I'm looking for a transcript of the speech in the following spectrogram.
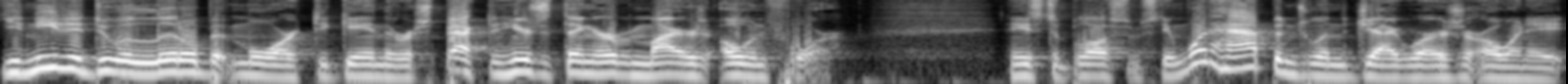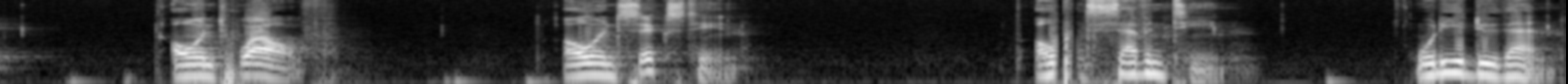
You need to do a little bit more to gain the respect. And here's the thing Urban Meyer's 0 4. He needs to blow some steam. What happens when the Jaguars are 0 8? 0 12? 0 16? 0 17? What do you do then?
